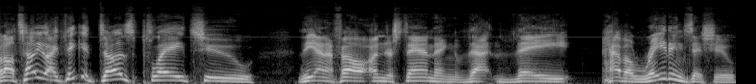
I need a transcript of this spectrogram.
But I'll tell you, I think it does play to the NFL understanding that they have a ratings issue,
